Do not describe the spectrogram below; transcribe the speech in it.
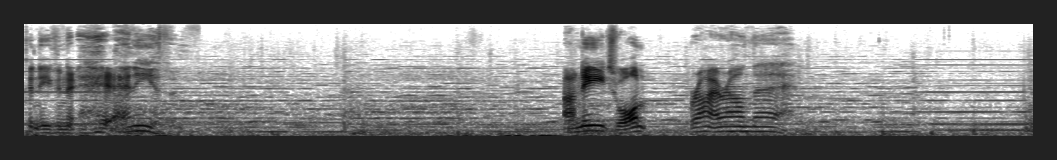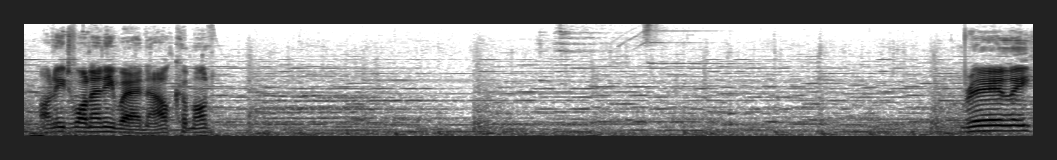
Didn't even hit any of them. I need one right around there. I need one anywhere now, come on. Really?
